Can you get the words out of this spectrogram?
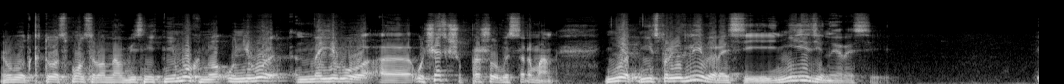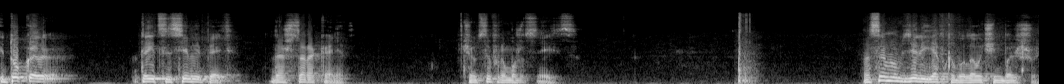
Вот, кто спонсор, он нам объяснить не мог, но у него на его э, участке, чтобы прошел Вассерман, нет ни справедливой России, ни единой России. И только 37,5, даже 40 нет. Причем цифра может снизиться. На самом деле явка была очень большой.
